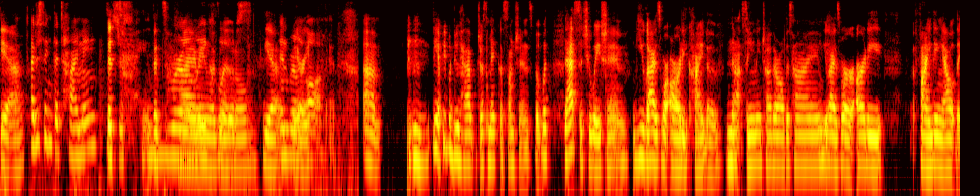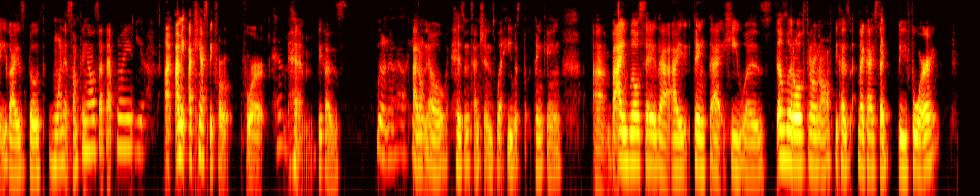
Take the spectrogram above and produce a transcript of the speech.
Yeah. I just think the timing That's just the really timing was a little yeah and really very off. um yeah people do have just make assumptions but with that situation you guys were already kind of not seeing each other all the time you guys were already finding out that you guys both wanted something else at that point Yeah, i, I mean i can't speak for for him. him because We don't know how he. I don't know his intentions, what he was th- thinking. Um, but I will say that I think that he was a little thrown off because, like I said before,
